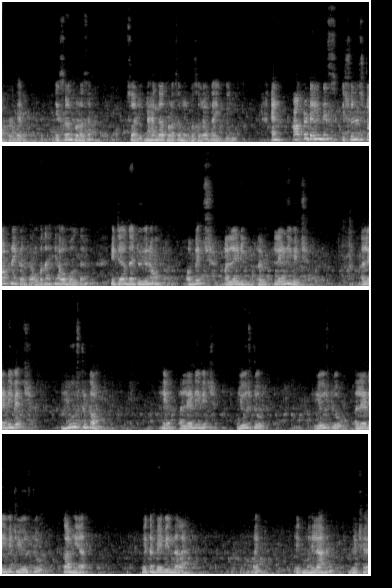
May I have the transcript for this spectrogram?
आफ्टर डेथ ईश्वरन थोड़ा सा सॉरी महेंद्रा थोड़ा सा नर्वस हो जाता है and after telling this Ishwaran stop नहीं करता। वो पता है क्या वो बोलता है? He tells that do you know a witch a lady a lady witch a lady witch used to come here? A lady which used to used to, a lady which used to come here with a baby in the lap right? एक महिला है विच है,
